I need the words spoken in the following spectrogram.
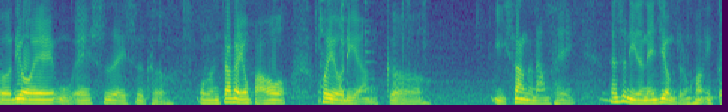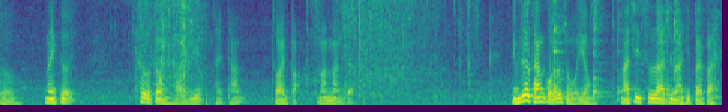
有六 a 五 a 四 a 四颗我们大概有把握会有两个以上的囊胚但是你的年纪我们只能放一颗那一颗特重海运海棠抓一把满满的。你们这个糖果都怎么用？拿去吃还是拿去拜拜？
